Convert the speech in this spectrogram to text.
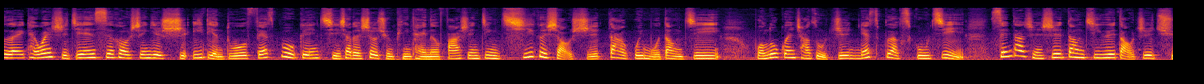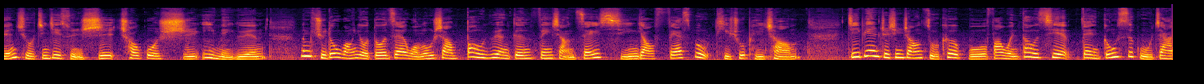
回来，台湾时间四号深夜十一点多，Facebook 跟旗下的社群平台呢发生近七个小时大规模宕机。网络观察组织 Netflix 估计，三大城市宕机约导致全球经济损失超过十亿美元。那么，许多网友都在网络上抱怨跟分享灾情，要 Facebook 提出赔偿。即便执行长祖克伯发文道歉，但公司股价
